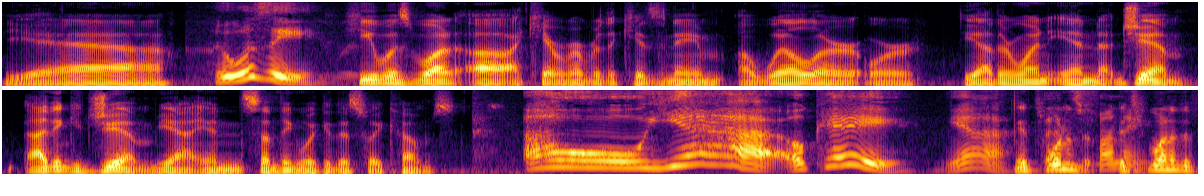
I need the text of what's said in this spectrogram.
Yeah. Who was he? He was what uh, I can't remember the kid's name, uh, Will or or the other one in uh, Jim. I think Jim. Yeah, in Something Wicked This Way Comes. Oh yeah. Okay. Yeah. It's one of the, funny. it's one of the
